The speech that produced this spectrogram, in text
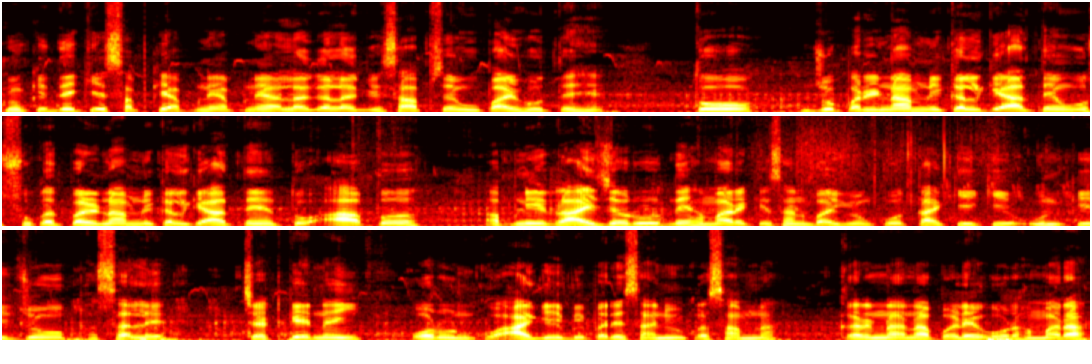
क्योंकि देखिए सबके अपने अपने अलग अलग हिसाब से उपाय होते हैं। तो जो परिणाम निकल के आते हैं, वो सुखद परिणाम निकल के आते हैं तो आप अपनी राय ज़रूर दें हमारे किसान भाइयों को, ताकि कि उनकी जो फ़सल है, चटके नहीं, और उनको आगे भी परेशानियों का सामना करना ना पड़े, और हमारा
